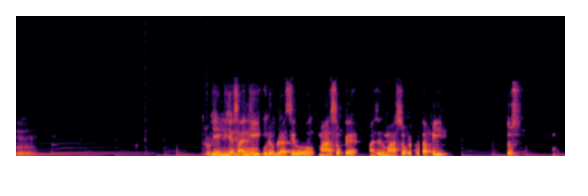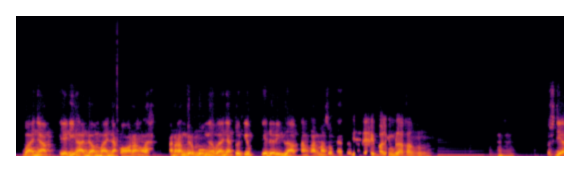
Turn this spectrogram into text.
Mm-mm. Terus ya intinya Sanji udah berhasil masuk ya, hasil masuk, tapi terus banyak ya dihadang banyak orang lah. Karena kan gerbongnya banyak tuh dia dia dari belakang kan masuknya tuh. dia dari paling belakang. mm. Mm-mm. Terus dia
